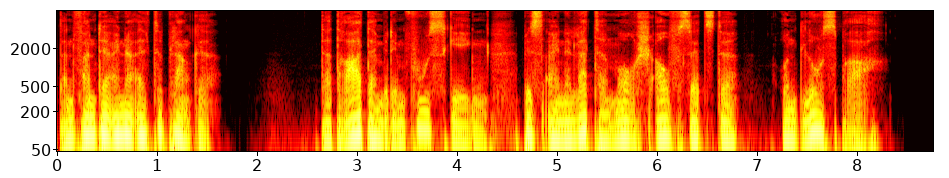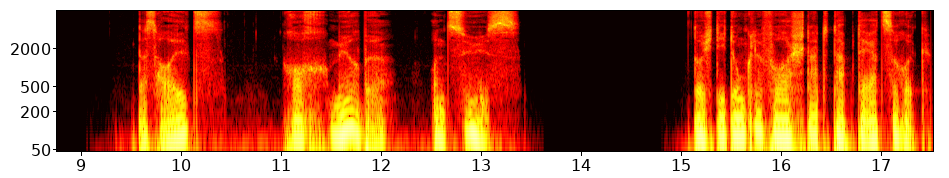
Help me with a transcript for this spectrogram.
Dann fand er eine alte Planke. Da trat er mit dem Fuß gegen, bis eine Latte morsch aufsetzte und losbrach. Das Holz roch mürbe und süß. Durch die dunkle Vorstadt tappte er zurück.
